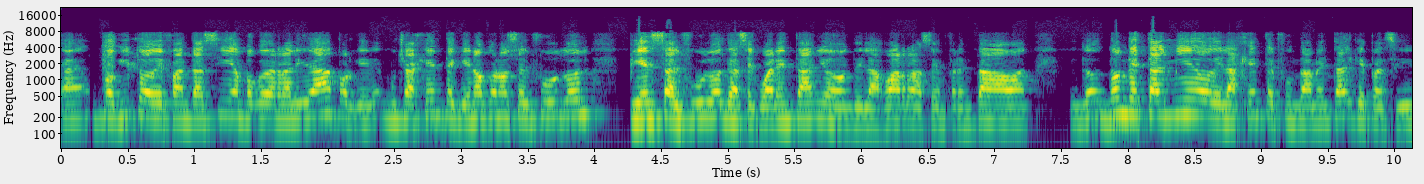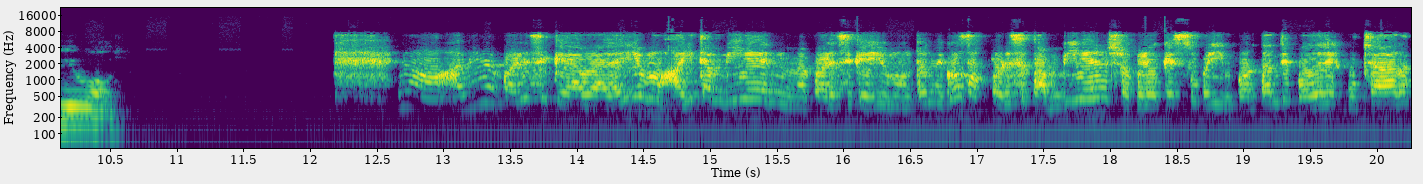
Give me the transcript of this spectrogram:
ah, un poquito de fantasía, un poco de realidad, porque mucha gente que no conoce el fútbol piensa el fútbol de hace 40 años donde las barras se enfrentaban. ¿Dónde está el miedo de la gente fundamental que percibís vos? Parece que ahí, también me parece que hay un montón de cosas, por eso también yo creo que es súper importante poder escuchar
